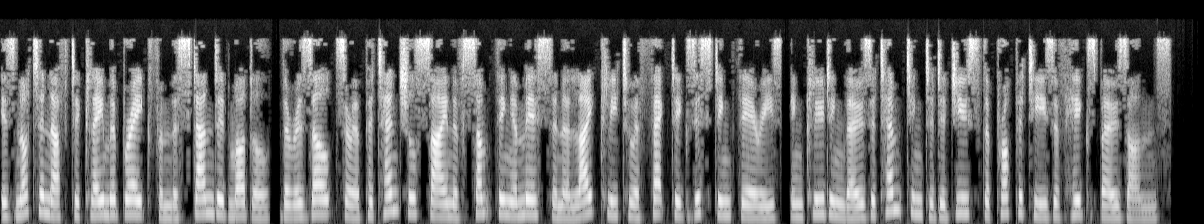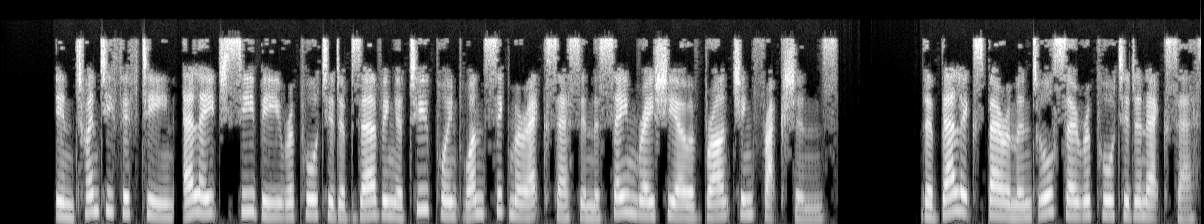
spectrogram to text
is not enough to claim a break from the standard model, the results are a potential sign of something amiss and are likely to affect existing theories, including those attempting to deduce the properties of Higgs bosons. In 2015, LHCb reported observing a 2.1 sigma excess in the same ratio of branching fractions. The Belle experiment also reported an excess.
